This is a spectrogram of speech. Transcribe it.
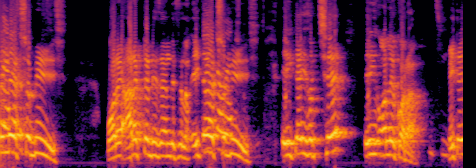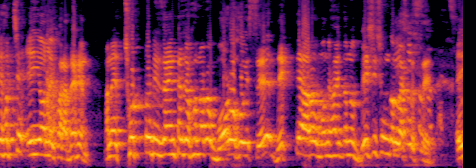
নিলে 120 একশো বিশ। পরে আরেকটা ডিজাইন দেখছিলাম একশো বিশ। এইটাই হচ্ছে এই অলে করা। এটাই এইটাই হচ্ছে এই অলে করা। দেখেন মানে ছোট্ট ডিজাইনটা যখন আরও বড় হয়েছে দেখতে আরও মনে হয় যেন বেশি সুন্দর লাগতেছে। এই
